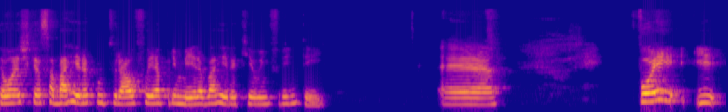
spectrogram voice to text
Então, acho que essa barreira cultural foi a primeira barreira que eu enfrentei. É, foi, e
